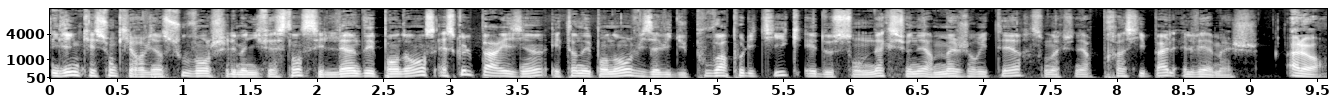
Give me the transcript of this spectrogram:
Il y a une question qui revient souvent chez les manifestants, c'est l'indépendance. Est-ce que le Parisien est indépendant vis-à-vis -vis du pouvoir politique et de son actionnaire majoritaire, son actionnaire principal, LVMH alors,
